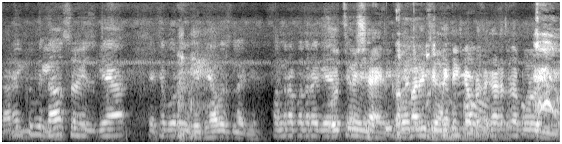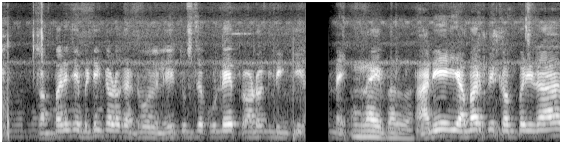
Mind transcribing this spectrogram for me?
कारण तुम्ही दहा सर्व्हिस घ्या त्याच्याबरोबर हे घ्यावंच लागेल. पंधरा पंधरा घ्या. तोच विषय आहे. कंपनीची मिटिंग तेवढं करता बोलवली. कंपनीची मिटिंग तेवढं करता बोलवली. तुमचं कुठेही प्रॉडक्ट लिंकिंग नाही. नाही बरोबर. आणि एम आर पी कंपनीला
